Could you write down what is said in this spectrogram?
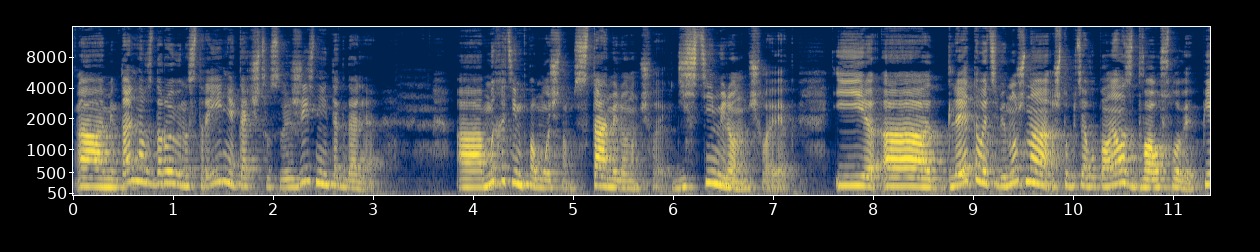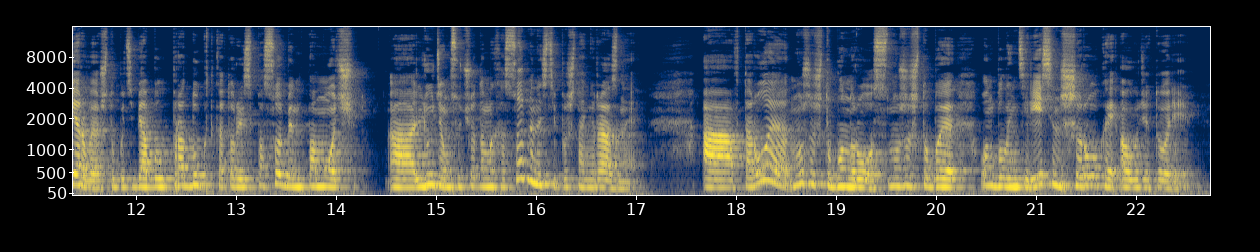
ментального здоровья, настроения, качества своей жизни и так далее. А, мы хотим помочь там, 100 миллионам человек, 10 миллионам человек. И а, для этого тебе нужно, чтобы у тебя выполнялось два условия. Первое, чтобы у тебя был продукт, который способен помочь а, людям с учетом их особенностей, потому что они разные. А второе, нужно, чтобы он рос, нужно, чтобы он был интересен широкой аудитории.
